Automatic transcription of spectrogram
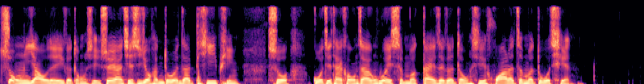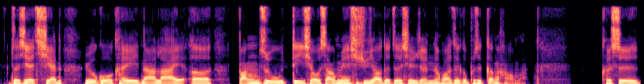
重要的一个东西。虽然其实有很多人在批评说，国际太空站为什么盖这个东西花了这么多钱？这些钱如果可以拿来呃帮助地球上面需要的这些人的话，这个不是更好吗？可是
